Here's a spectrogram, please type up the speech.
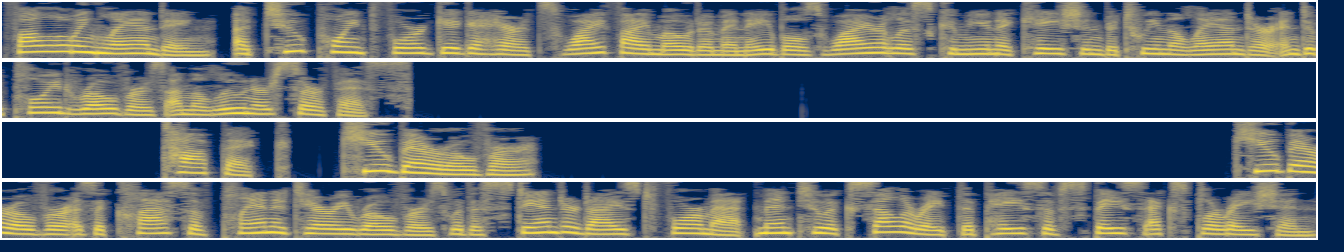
Following landing, a 2.4 GHz Wi-Fi modem enables wireless communication between the lander and deployed rovers on the lunar surface. Topic: CubeRover CubeRover is a class of planetary rovers with a standardized format meant to accelerate the pace of space exploration.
